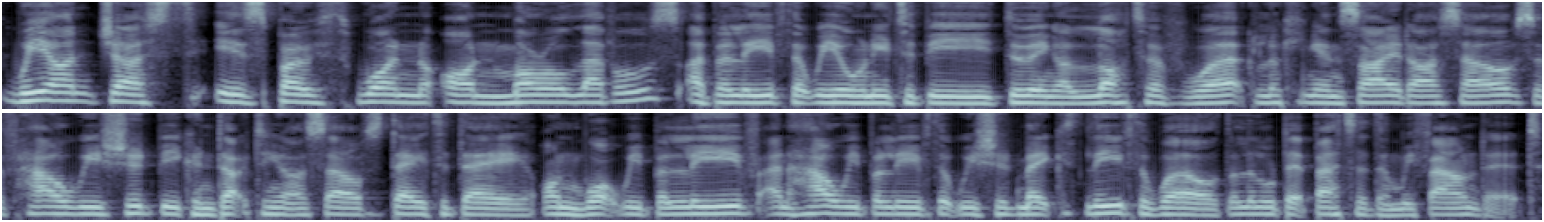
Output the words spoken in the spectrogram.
we aren't just is both one on moral levels. I believe that we all need to be doing a lot of work looking inside ourselves of how we should be conducting ourselves day to day on what we believe and how we believe that we should make leave the world a little bit better than we found it.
